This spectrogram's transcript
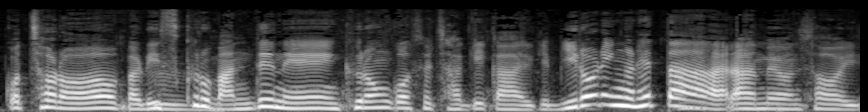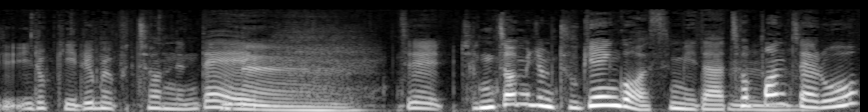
것처럼 막 리스크로 음. 만드는 그런 것을 자기가 이게 미러링을 했다라면서 이렇게 이름을 붙였는데 네. 이제 쟁점이 좀 두 개인 것 같습니다. 첫 음. 번째로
